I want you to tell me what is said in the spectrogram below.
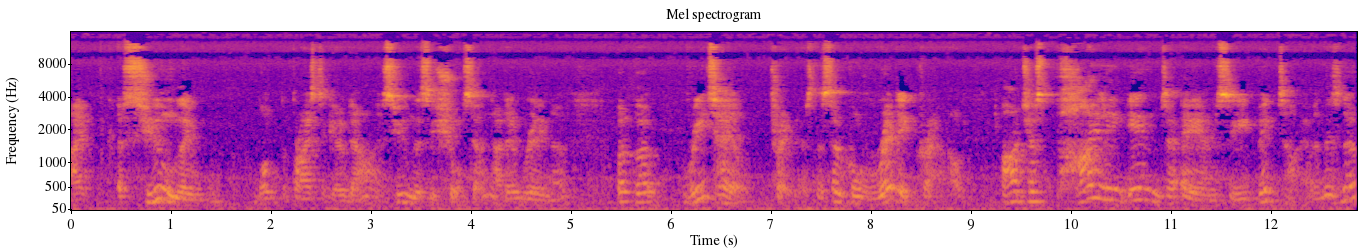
I assume they want the price to go down. I assume this is short selling. I don't really know. But the retail traders, the so-called Reddit crowd, are just piling into AMC big time, and there's no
